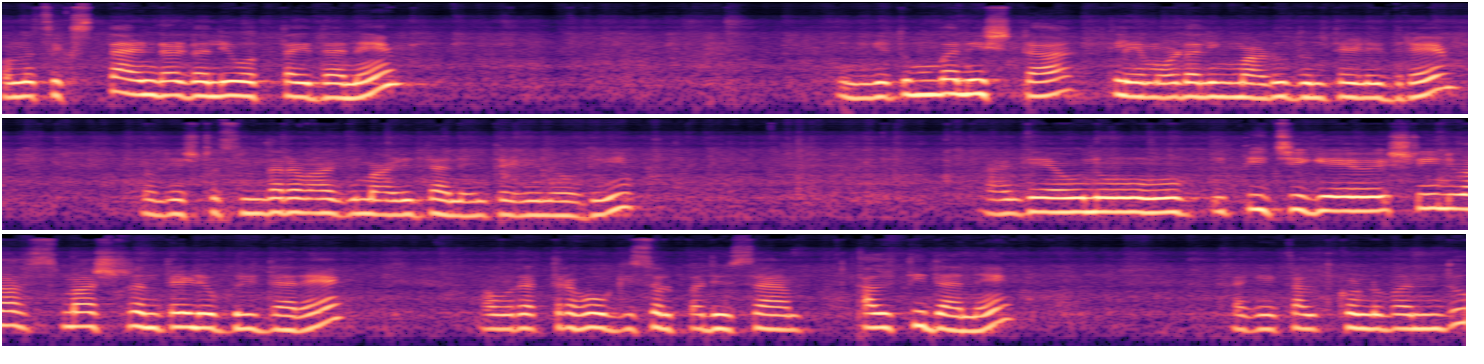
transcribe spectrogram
ಅವನು ಸಿಕ್ಸ್ ಸ್ಟ್ಯಾಂಡರ್ಡಲ್ಲಿ ಓದ್ತಾ ಇದ್ದಾನೆ. ನಿಮಗೆ ತುಂಬಾ ಇಷ್ಟ ಕ್ಲೇ ಮಾಡಲಿಂಗ್ ಮಾಡೋದು ಅಂತೇಳಿದರೆ ನೋಡಿ ಎಷ್ಟು ಸುಂದರವಾಗಿ ಮಾಡಿದ್ದಾನೆ ಅಂತೇಳಿ ನೋಡಿ. ಹಾಗೆ ಅವನು ಇತ್ತೀಚೆಗೆ ಶ್ರೀನಿವಾಸ್ ಮಾಸ್ಟರ್ ಅಂತೇಳಿ ಒಬ್ಬರಿದ್ದಾರೆ ಅವ್ರ ಹತ್ರ ಹೋಗಿ ಸ್ವಲ್ಪ ದಿವಸ ಕಲ್ತಿದ್ದಾನೆ. ಹಾಗೆ ಕಲ್ತ್ಕೊಂಡು ಬಂದು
